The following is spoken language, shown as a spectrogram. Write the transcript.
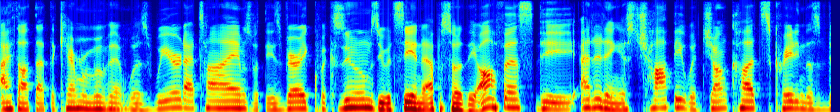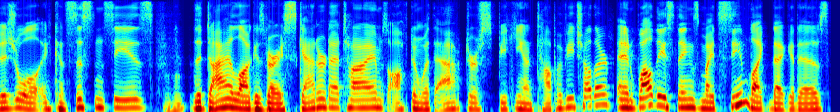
I thought that the camera movement was weird at times with these very quick zooms you would see in an episode of The Office. The editing is choppy with jump cuts, creating this visual inconsistencies. Mm-hmm. The dialogue is very scattered at times, often with actors speaking on top of each other. And while these things might seem like negatives,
